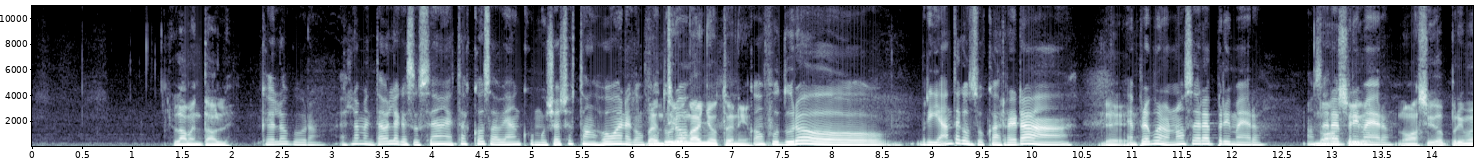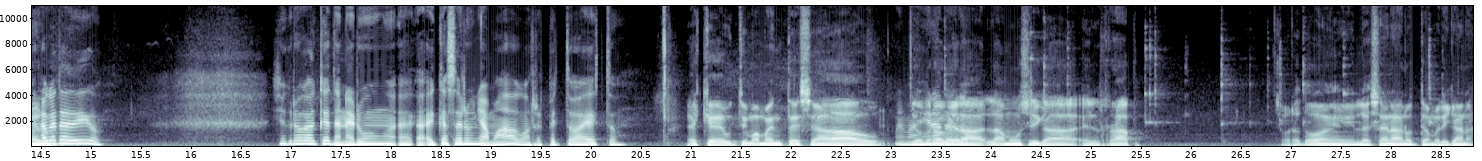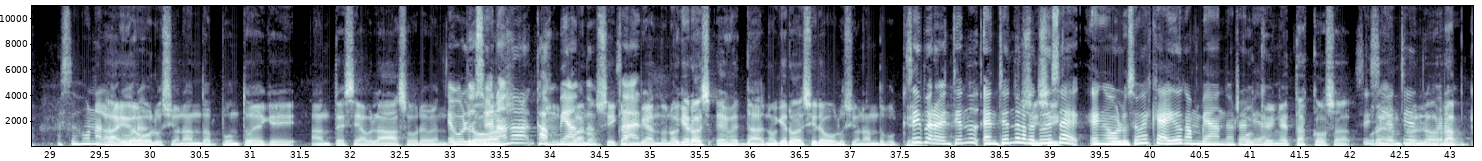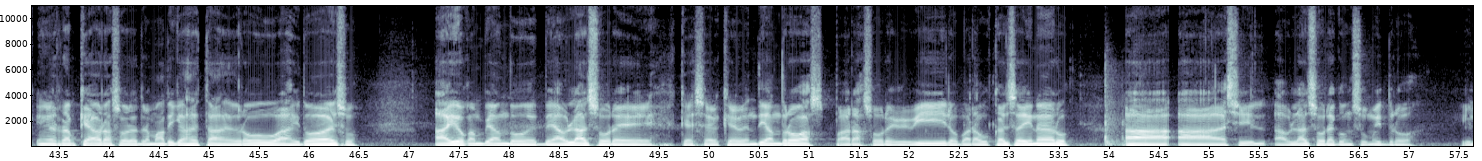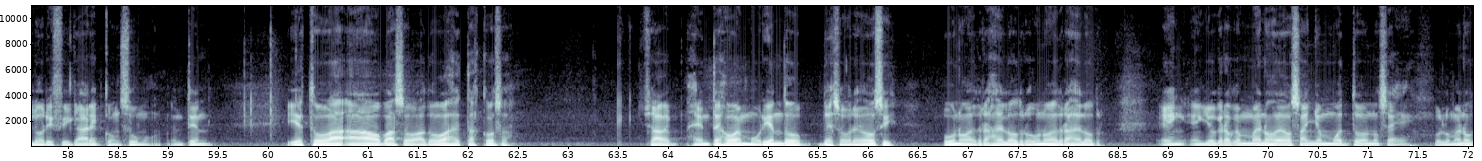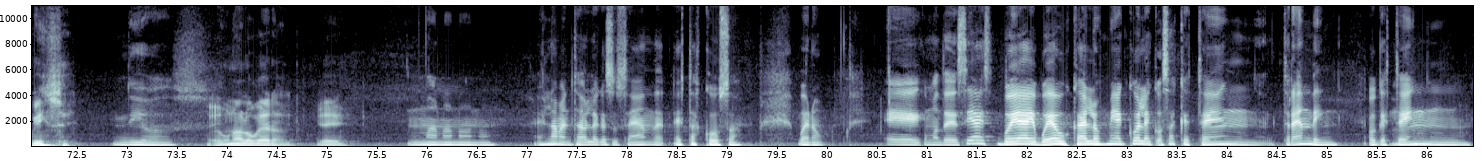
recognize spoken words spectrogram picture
Lamentable. Qué locura. Es lamentable que sucedan estas cosas, vean, con muchachos tan jóvenes, con 21 futuro, años tenía. con futuro brillante, con sus carreras. En pre- bueno, no será el primero. No, será ha el sido- primero. No ha sido el primero. Es lo que te digo. Yo creo que hay que tener un, eh, hay que hacer un llamado con respecto a esto. Es que últimamente se ha dado, yo creo que la música, el rap, sobre todo en la escena norteamericana, Eso es una ha ido locura. evolucionando al punto de que antes se hablaba sobre vender Evolucionando, drogas. cambiando. Bueno, sí, O sea, cambiando. No quiero, es verdad, no quiero decir evolucionando porque, Sí, pero entiendo, entiendo lo que Sí, tú sí. dices. En evolución es que ha ido cambiando en realidad. porque en estas cosas, Sí, por ejemplo, entiendo, en, los pero- rap, en el rap que habla sobre temáticas de estas de drogas y todo eso, ha ido cambiando desde hablar sobre que se que vendían drogas para sobrevivir o para buscarse dinero a, a hablar sobre consumir drogas y glorificar el consumo, ¿entiendes? Y esto ha, ha dado paso a todas estas cosas. ¿Sabes? Gente joven muriendo de sobredosis, uno detrás del otro, uno detrás del otro. En, en- yo creo que en menos de dos años muertos, no sé, por lo menos 15. Dios. Es una loquera. Yeah. No, no, no, no. Es lamentable que sucedan estas cosas. Bueno, eh, como te decía, voy a, voy a buscar los miércoles cosas que estén trending o que estén.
